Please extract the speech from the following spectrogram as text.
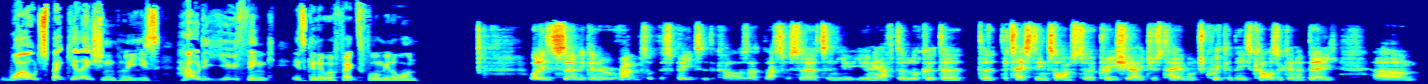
Wild speculation, please. How do you think it's going to affect Formula One? Well, it's certainly going to ramp up the speeds of the cars. That, that's for certain. You, you only have to look at the, the, the, testing times to appreciate just how much quicker these cars are going to be. Um,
